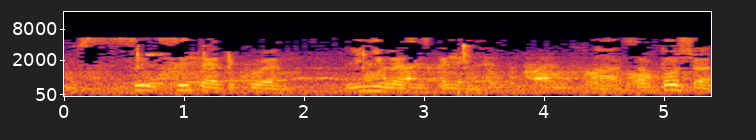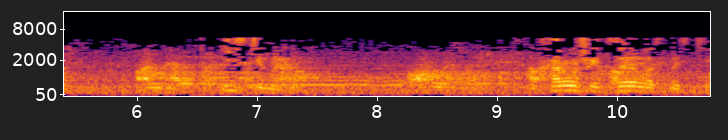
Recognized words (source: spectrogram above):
ну, сы, сытое такое, ленивое состояние. А сантоша истинная, от хорошей целостности,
